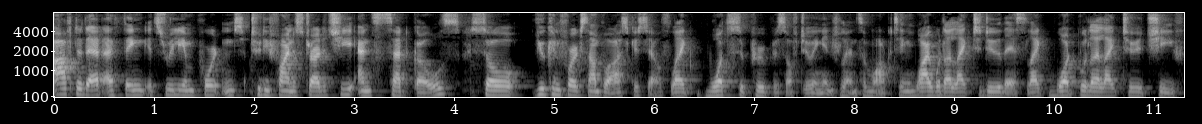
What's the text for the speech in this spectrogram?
after that, I think it's really important to define a strategy and set goals. So you can, for example, ask yourself, like, what's the purpose of doing influencer marketing? Why would I like to do this? Like, what would I like to achieve?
